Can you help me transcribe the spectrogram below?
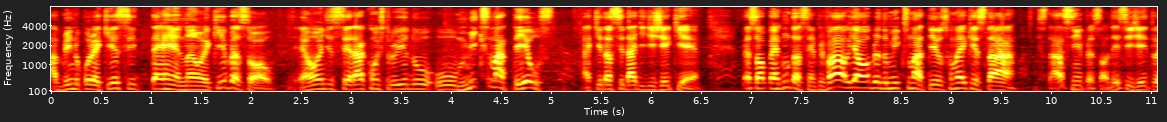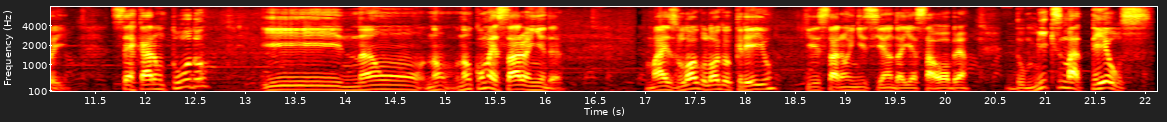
Abrindo por aqui esse terrenão aqui, pessoal, é onde será construído o Mix Mateus, aqui da cidade de Jequié. O pessoal pergunta sempre, Val, e a obra do Mix Mateus, como é que está? Está assim, pessoal, desse jeito aí. Cercaram tudo e não, não, não começaram ainda. Mas logo, logo eu creio que estarão iniciando aí essa obra do Mix Mateus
